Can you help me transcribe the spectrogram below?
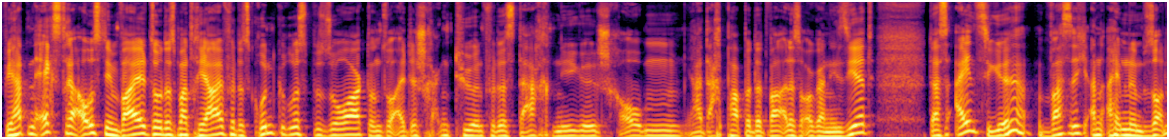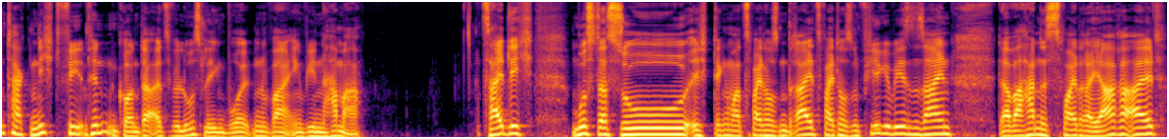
Wir hatten extra aus dem Wald so das Material für das Grundgerüst besorgt und so alte Schranktüren für das Dach, Nägel, Schrauben, ja, Dachpappe, das war alles organisiert. Das Einzige, was ich an einem Sonntag nicht finden konnte, als wir loslegen wollten, war irgendwie ein Hammer. Zeitlich muss das so, ich denke mal 2003, 2004 gewesen sein. Da war Hannes zwei, drei Jahre alt,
